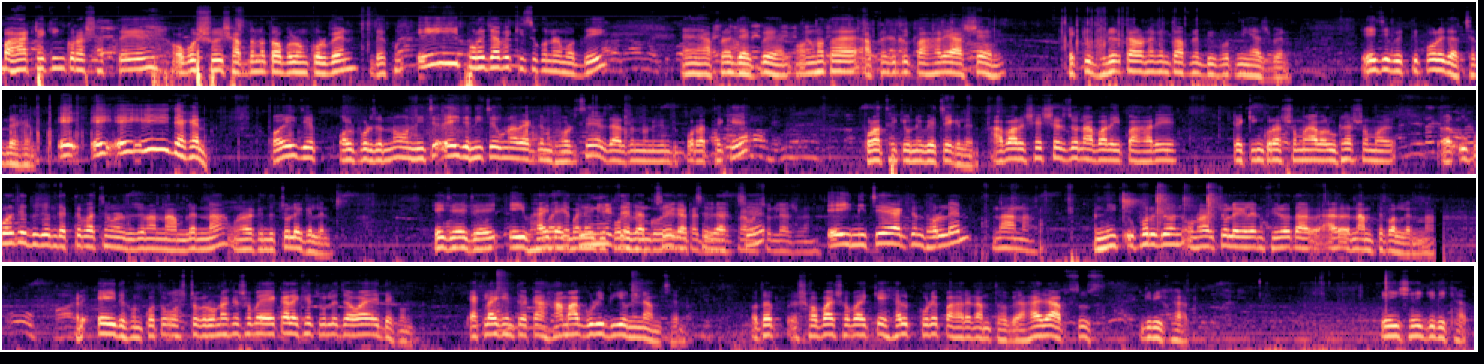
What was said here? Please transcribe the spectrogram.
পাহাড় ট্রেকিং করার সাথে অবশ্যই সাবধানতা অবলম্বন করবেন। দেখুন এই পড়ে যাবে কিছুক্ষণের মধ্যেই। আহ, আপনারা দেখবেন অন্যথায় আপনি যদি পাহাড়ে আসেন একটু ভুলের কারণে কিন্তু আপনি বিপদ নিয়ে আসবেন। এই যে ব্যক্তি পড়ে যাচ্ছেন দেখেন এই এই এই এই দেখেন ওই যে অল্পর জন্য নিচে এই যে নিচে ওনার একজন ধরছে যার জন্য উনি কিন্তু পড়া থেকে পড়া থেকে উনি বেঁচে গেলেন। আবার শেষের জন্য আবার এই পাহাড়ে ট্রেকিং করার সময় আবার ওঠার সময় আর উপরে যে দুজন দেখতে পাচ্ছেন ওনারা দুজন আর নামলেন না ওনারা কিন্তু চলে গেলেন। এই যে এই যে এই ভাই দেখবেন এই যে পড়ে যাচ্ছে যাচ্ছে যাচ্ছে। এই নিচে একজন ধরলেন। না না। নিচ উপরে জন ওনারা চলে গেলেন ফেরত আর আর নামতে পারলেন না। আর এই দেখুন কত কষ্ট করে ওনাকে সবাই একা রেখে চলে যাওয়ায় এই দেখুন। একলাই কিন্তু একা হামাগুড়ি দিয়ে উনি নামছেন। অর্থাৎ সবাই সবাইকে হেল্প করে পাহাড়ে নামতে হবে। হায় রে আফসুস গিরিখাত। এই সেই গিরিখাত।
